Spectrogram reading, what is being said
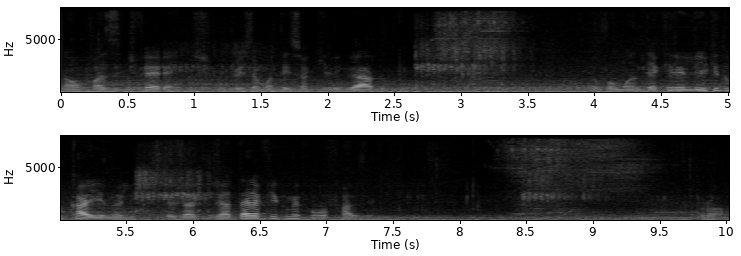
Não, vou fazer diferente. Em vez de eu manter isso aqui ligado, eu vou manter aquele líquido caindo ali. Eu já, já até vi como é que eu vou fazer. Pronto.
